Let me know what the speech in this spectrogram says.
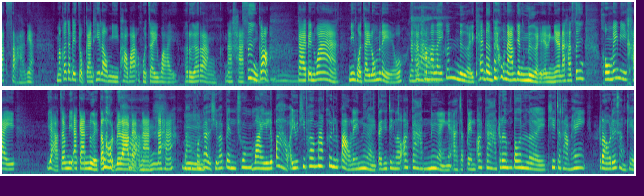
รักษาเนี่ยมันก็จะไปจบการที่เรามีภาวะหัวใจวายเรื้อรังนะคะ ซึ่งก็กลายเป็นว่ามีหัวใจล้มเหลวนะคะค่ะทำอะไรก็เหนื่อยแค่เดินไปห้องน้ำยังเหนื่อยอะไรเงี้ยนะคะ ซึ่งคงไม่มีใคร อยากจะมีอาการเหนื่อยตลอดเวลาแบบนั้นนะคะ บางคนอืมก็อาจจะคิดว่าเป็นช่วงวัยหรือเปล่า อายุที่เพิ่มมากขึ้นหรือเปล่าเลยเหนื่อย แต่จริงๆแล้วอาการเหนื่อยเนี่ยอาจจะเป็นอาการเริ่มต้นเลย ที่จะทำให้เราได้สังเกต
